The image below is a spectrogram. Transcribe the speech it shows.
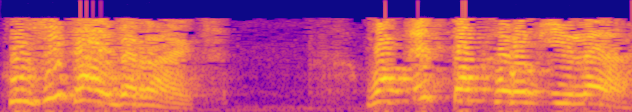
Hoe ziet hij eruit? Wat is dat voor een ilah?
